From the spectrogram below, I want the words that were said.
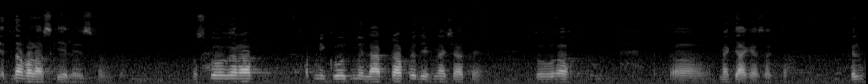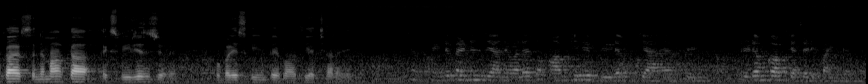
इतना बड़ा स्केल है इस फ़िल्म का। उसको अगर आप अपनी गोद में लैपटॉप पे देखना चाहते हैं तो आ, आ, मैं क्या कह सकता हूँ? फ़िल्म का सिनेमा का एक्सपीरियंस जो है वो बड़े स्क्रीन पे बहुत ही अच्छा रहेगा। इंडिपेंडेंस डे आने वाला है तो आपके लिए फ्रीडम क्या है फ्रीडम को आप कैसे डिफाइन करते हैं?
